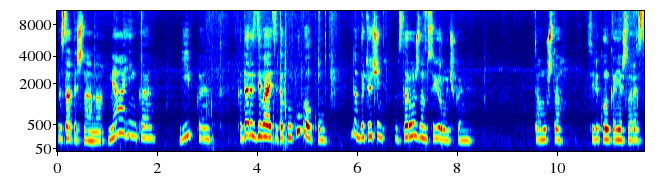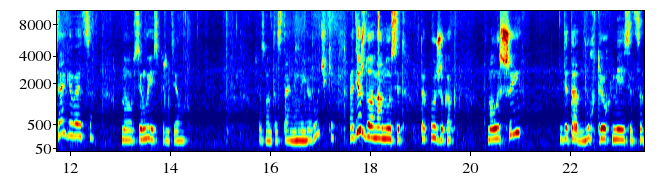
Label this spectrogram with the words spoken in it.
Достаточно она мягенькая, гибкая. Когда раздеваете такую куколку, надо быть очень осторожным с ее ручками. Потому что силикон, конечно, растягивается, но всему есть предел. Сейчас мы достанем ее ручки. Одежду она носит такую же, как малыши, где-то двух-трех месяцев.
